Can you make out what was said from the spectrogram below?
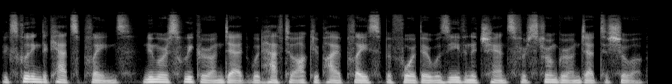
Excluding the Katze Plains, numerous weaker undead would have to occupy a place before there was even a chance for stronger undead to show up.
